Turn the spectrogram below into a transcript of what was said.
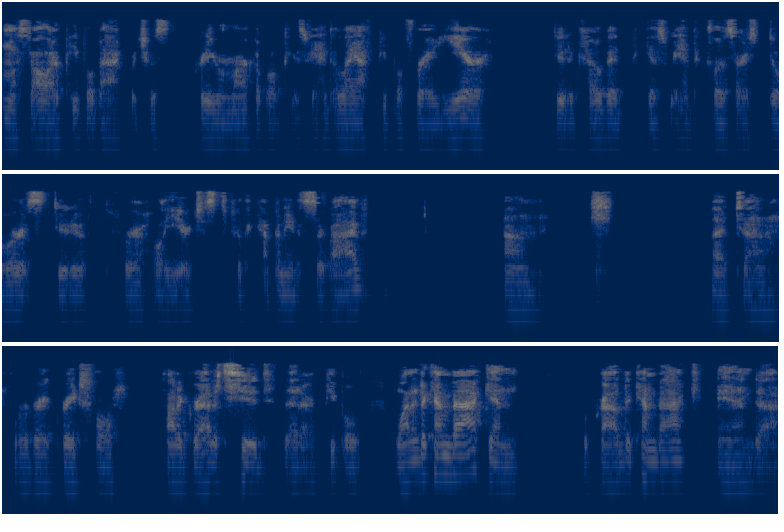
almost all our people back, which was pretty remarkable because we had to lay off people for a year due to COVID because we had to close our doors due to for a whole year just for the company to survive. Um, but uh, we're very grateful, a lot of gratitude that our people wanted to come back and we're proud to come back and uh,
